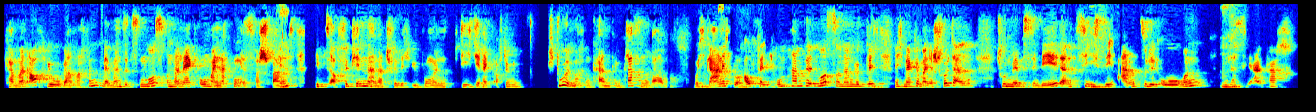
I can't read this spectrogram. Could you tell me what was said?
kann man auch Yoga machen, wenn man sitzen muss und man merkt, oh, mein Nacken ist verspannt. Ja. Gibt es auch für Kinder natürlich Übungen, die ich direkt auf dem Stuhl machen kann im Klassenraum, wo ich gar nicht so auffällig rumhampeln muss, sondern wirklich, wenn ich merke, meine Schultern tun mir ein bisschen weh, dann ziehe ich sie mhm. an zu den Ohren und mhm. lasse sie einfach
